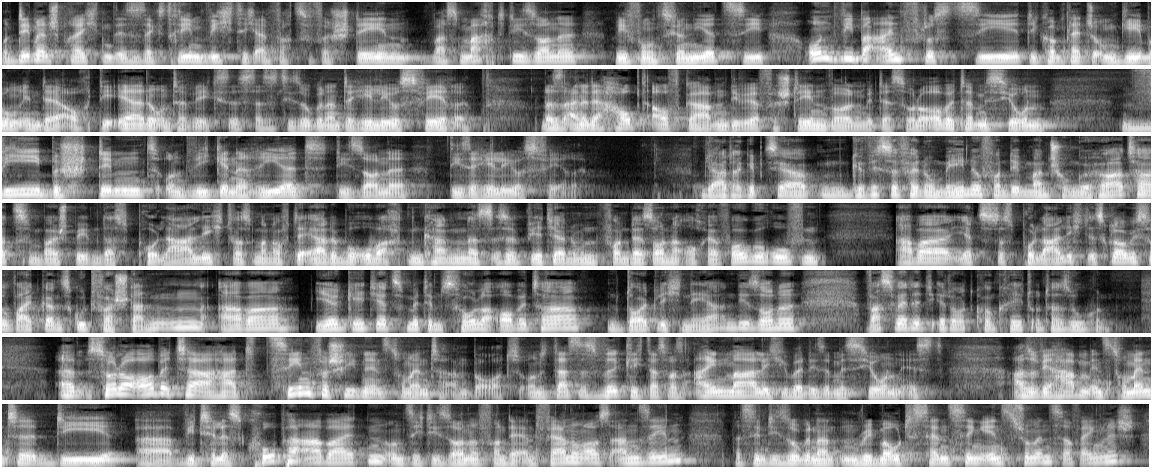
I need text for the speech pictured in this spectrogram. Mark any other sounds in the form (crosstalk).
Und dementsprechend ist es extrem wichtig, einfach zu verstehen, was macht die Sonne, wie funktioniert sie und wie beeinflusst sie die komplette Umgebung, in der auch die Erde unterwegs ist. Das ist die sogenannte Heliosphäre. Und das ist eine der Hauptaufgaben, die wir verstehen wollen mit der Solar Orbiter Mission, wie bestimmt und wie generiert die Sonne diese Heliosphäre. Ja, da gibt's ja hm, gewisse Phänomene, von denen man schon gehört hat, zum Beispiel eben das Polarlicht, was man auf der Erde beobachten kann. Das wird ja nun von der Sonne auch hervorgerufen. Aber jetzt das Polarlicht ist, glaube ich, soweit ganz gut verstanden. Aber ihr geht jetzt mit dem Solar Orbiter deutlich näher an die Sonne. Was werdet ihr dort konkret untersuchen? Ähm, Solar Orbiter hat zehn verschiedene Instrumente an Bord und das ist wirklich das, was einmalig über diese Mission ist. Also wir haben Instrumente, die äh, wie Teleskope arbeiten und sich die Sonne von der Entfernung aus ansehen. Das sind die sogenannten Remote Sensing Instruments auf Englisch.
